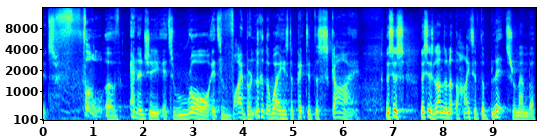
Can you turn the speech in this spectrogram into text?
It's full of energy, it's raw, it's vibrant. Look at the way he's depicted the sky. This is, this is London at the height of the Blitz, remember?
